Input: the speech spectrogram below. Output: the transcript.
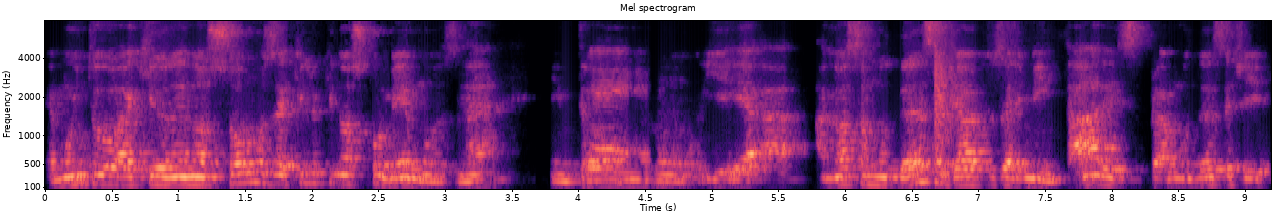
É muito aquilo, né? Nós somos aquilo que nós comemos, né? Então, é. e a, a, nossa mudança de hábitos alimentares para a mudança de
